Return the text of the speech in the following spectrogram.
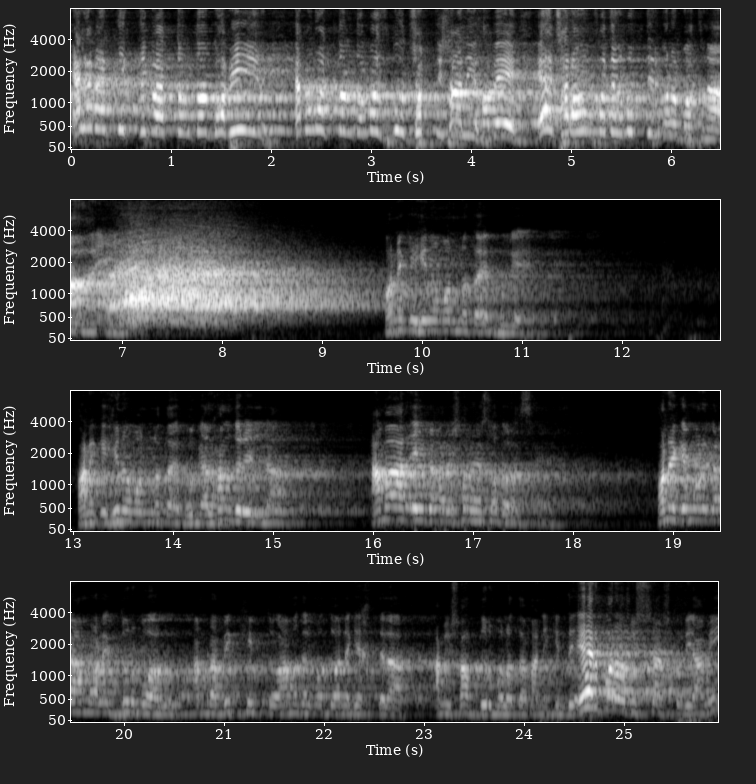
এলেমের দিক থেকে অত্যন্ত গভীর এবং অত্যন্ত মজবুত, শক্তিশালী হবে। এছাড়া উম্মতের মুক্তির কোনো পথ নাই। অনেকে হীনমন্যতায় ভুগে। অনেকে হীনমন্যতায় ভুগে। আলহামদুলিল্লাহ, আমার এই ব্যাপারে সরহে সদর আছে। অনেকে মনে করে আমরা অনেক দুর্বল, আমরা বিক্ষিপ্ত, আমাদের মধ্যে অনেক ইখতিলাফ, আমি সব দুর্বলতা মানি, কিন্তু এরপরেও বিশ্বাস করি আমি,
